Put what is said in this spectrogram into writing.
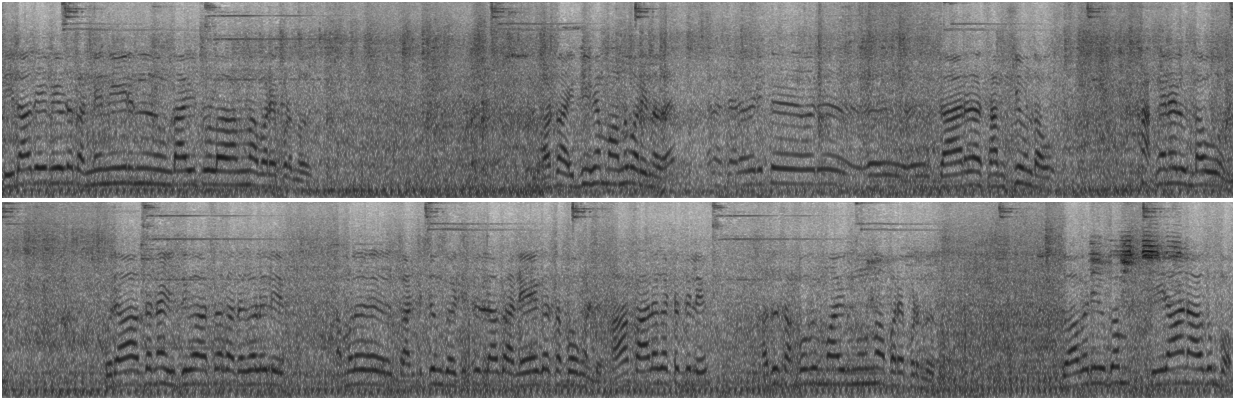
സീതാദേവിയുടെ കണ്ണുനീരിൽ നിന്ന് ഉണ്ടായിട്ടുള്ളതാണെന്നാണ് പറയപ്പെടുന്നത്. അവിടുത്തെ ഐതിഹ്യമാണെന്ന് പറയുന്നത്. ചിലവർക്ക് ഒരു ധാരണ സംശയം ഉണ്ടാവും. അങ്ങനെ ഉണ്ടാവുമെന്ന് പുരാതന ഇതിഹാസ കഥകളിൽ നമ്മൾ കണ്ടിട്ടും കേട്ടിട്ടില്ലാത്ത അനേക സംഭവങ്ങളുണ്ട്. ആ കാലഘട്ടത്തിൽ അത് സംഭവമായിരുന്നു എന്നാണ് പറയപ്പെടുന്നത്. ദ്വാപരയുഗം തീരാനാകുമ്പോൾ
